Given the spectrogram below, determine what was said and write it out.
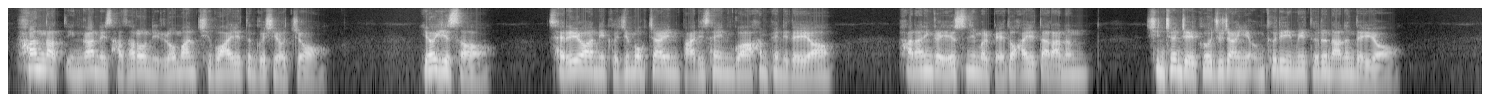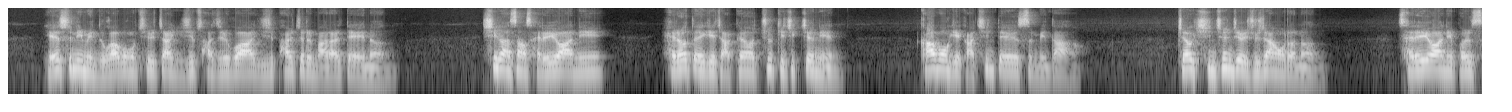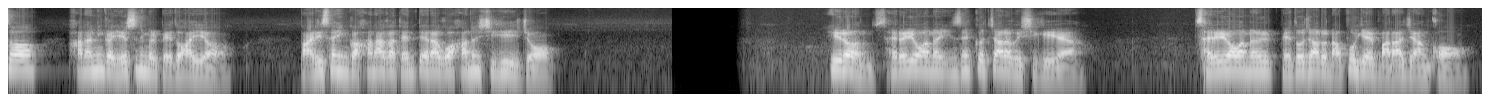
한낱 인간의 사사로운 일로만 치부하였던 것이었죠. 여기서 세례 요한이 거지 목자인 바리새인과 한편이 되어 하나님과 예수님을 배도하였다라는 신천지의 그 주장이 엉터리임이 드러나는데요. 예수님이 누가복음 7장 24절과 28절을 말할 때에는 시간상 세례 요한이 헤롯에게 잡혀 죽기 직전인 감옥에 갇힌 때였습니다. 즉 신천지의 주장으로는 세례 요한이 벌써 하나님과 예수님을 배도하여 바리새인과 하나가 된 때라고 하는 시기이죠. 이런 세례 요한의 인생 끝자락의 시기에 세례 요한을 배도자로 나쁘게 말하지 않고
